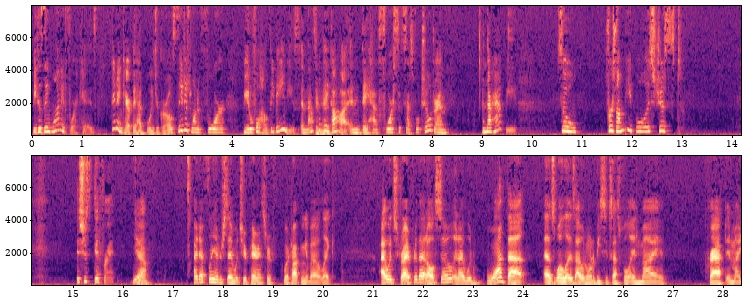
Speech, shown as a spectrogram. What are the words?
because they wanted four kids they didn't care if they had boys or girls they just wanted four beautiful healthy babies and that's what they got and they have four successful children and they're happy so for some people, it's just it's just different. Yeah. I definitely understand what your parents were, were talking about. Like, I would strive for that also, and I would want that as well as I would want to be successful in my craft and my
